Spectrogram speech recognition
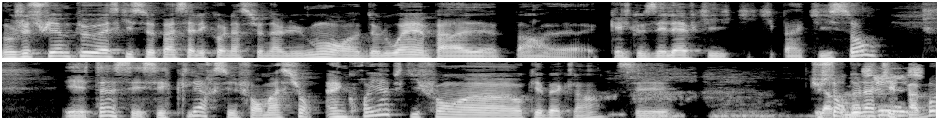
Donc je suis un peu à ce qui se passe à l'école nationale d'humour de loin par, par euh, quelques élèves qui qui, qui, qui y sont. Et c'est clair que c'est une formation incroyable ce qu'ils font euh, au Québec là. hein. C'est tu sors de là, tu es pas bon.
